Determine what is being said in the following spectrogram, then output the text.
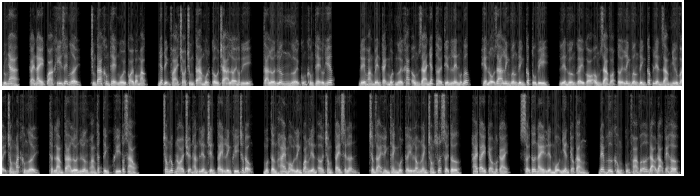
Đúng nha, cái này quá khi dễ người, chúng ta không thể ngồi coi bỏ mặc, nhất định phải cho chúng ta một câu trả lời hợp lý ta lớn lương người cũng không thể ức hiếp. Đế hoàng bên cạnh một người khác ông già nhất thời tiến lên một bước, hiện lộ ra linh vương đỉnh cấp tu vi, liền hướng gầy gò ông già vọt tới linh vương đỉnh cấp liền dám như vậy trong mắt không người, thật làm ta lớn lương hoàng thất tinh khí tốt sao? Trong lúc nói chuyện hắn liền trên tay linh khí chất động, một tầng hai màu linh quang liền ở trong tay xen lẫn, chậm rãi hình thành một cây long lanh trong suốt sợi tơ, hai tay kéo một cái, sợi tơ này liền mộ nhiên kéo căng, đem hư không cũng phá vỡ đạo đạo kẽ hở.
